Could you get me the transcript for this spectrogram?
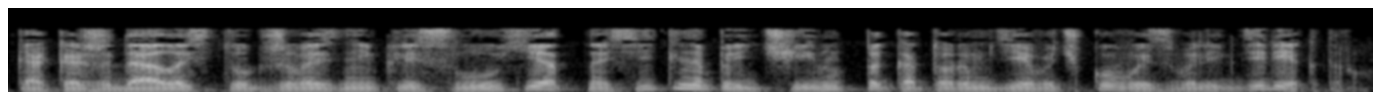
Как ожидалось, тут же возникли слухи относительно причин, по которым девочку вызвали к директору.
